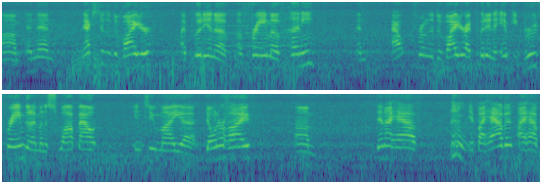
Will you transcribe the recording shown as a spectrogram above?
um, and then next to the divider I put in a, a frame of honey and out from the divider I put in an empty brood frame that I'm going to swap out into my uh, donor hive. Um, then I have, if I have it, I have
